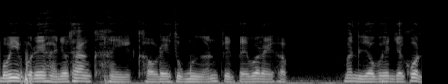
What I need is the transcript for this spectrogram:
บ่มีผู้ใดหาแนวทางให้เขาได้ทุกมืออันเป็นไปบ่ได้ครับ มันเหลียวบ่เห็นจักคน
